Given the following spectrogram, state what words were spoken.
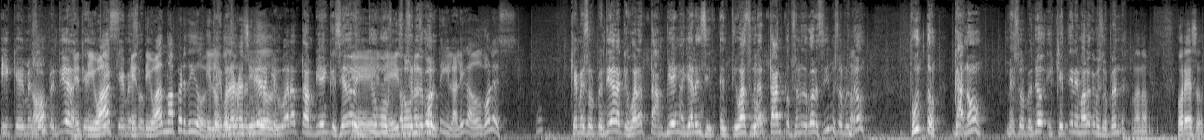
Y que me No, sorprendiera. En que, Tibás, y que me en Tibás no ha perdido. Y los que goles recibidos. Que jugara tan bien, que hiciera Eh, 21 le hizo un opciones de gol. Sporting y la Liga, dos goles. Que me sorprendiera que jugara tan bien ayer en, en Tibás, hubiera tantas opciones de goles. Sí, me sorprendió. Punto. Ganó. Me sorprendió. ¿Y qué tiene malo que me sorprenda? No, no. Por eso.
